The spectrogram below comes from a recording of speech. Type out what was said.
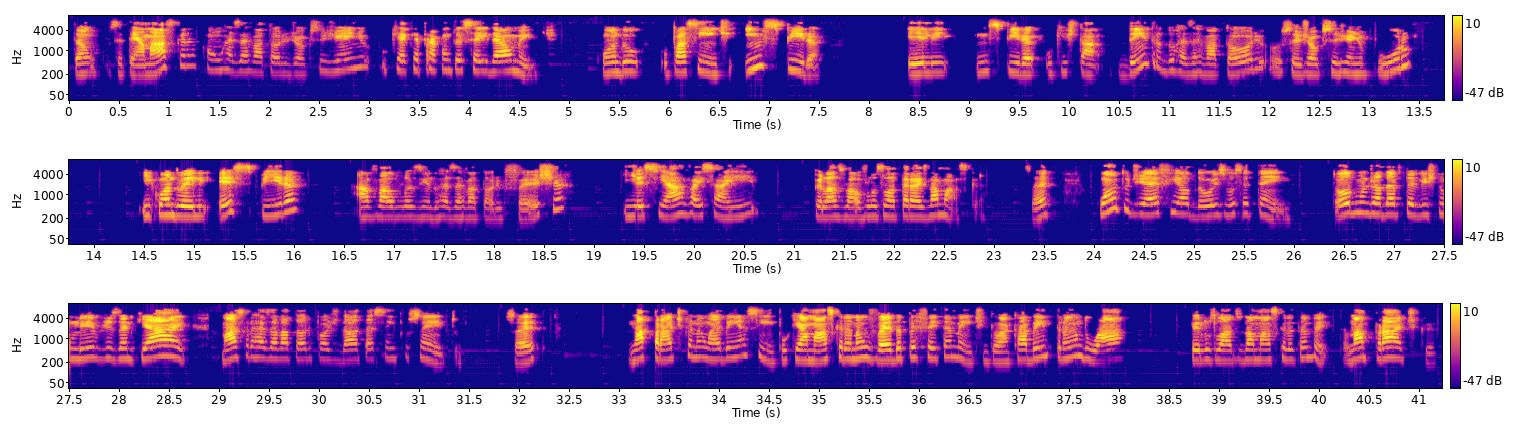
Então, você tem a máscara com um reservatório de oxigênio. O que é que é para acontecer idealmente? Quando o paciente inspira, ele inspira o que está dentro do reservatório, ou seja, oxigênio puro. E quando ele expira, a válvulazinha do reservatório fecha e esse ar vai sair pelas válvulas laterais da máscara, certo? Quanto de FO2 você tem. Todo mundo já deve ter visto um livro dizendo que ai, máscara reservatório pode dar até 100%, certo? Na prática não é bem assim, porque a máscara não veda perfeitamente, então acaba entrando ar pelos lados da máscara também. Então, na prática,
